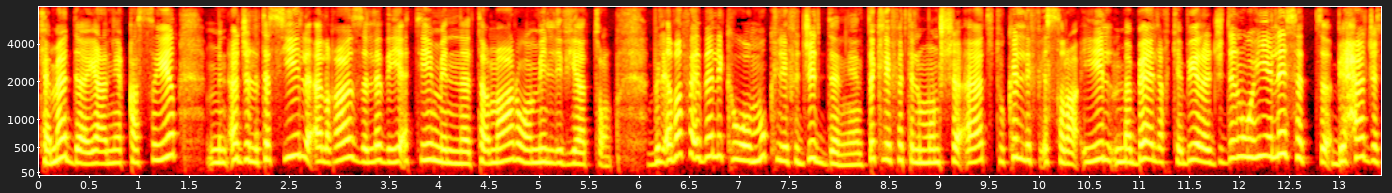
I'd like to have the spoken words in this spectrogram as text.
كمدى يعني قصير من أجل تسييل الغاز الذي يأتي من تمار ومن ليفياتون بالإضافة إلى ذلك هو مكلف جدا يعني تكلفة المنشآت تكلف إسرائيل مبالغ كبيرة جدا وهي ليست بحاجة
